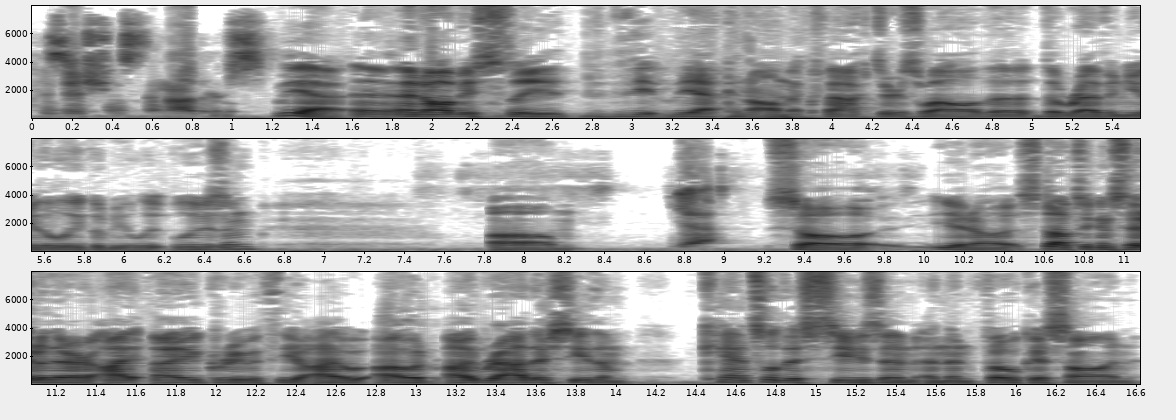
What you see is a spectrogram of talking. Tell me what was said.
positions than others. Yeah, and, and obviously the the economic factor as well, the the revenue the league would be lo- losing. Um, Yeah. so you know stuff to consider there. I, I agree with you. I I would I would rather see them cancel this season and then focus on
